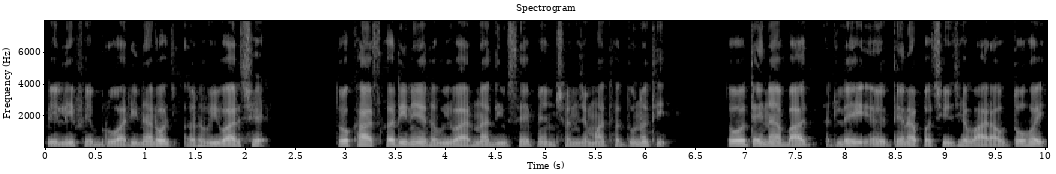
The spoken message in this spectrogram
પહેલી ફેબ્રુઆરીના રોજ રવિવાર છે. તો ખાસ કરીને રવિવારના દિવસે પેન્શન જમા થતું નથી. તો તેના બાદ, એટલે તેના પછી જે વાર આવતો હોય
